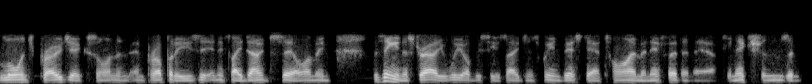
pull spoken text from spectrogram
launch projects on and, and, properties. And if they don't sell, I mean, the thing in Australia, we obviously as agents we invest our time and effort and our connections and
